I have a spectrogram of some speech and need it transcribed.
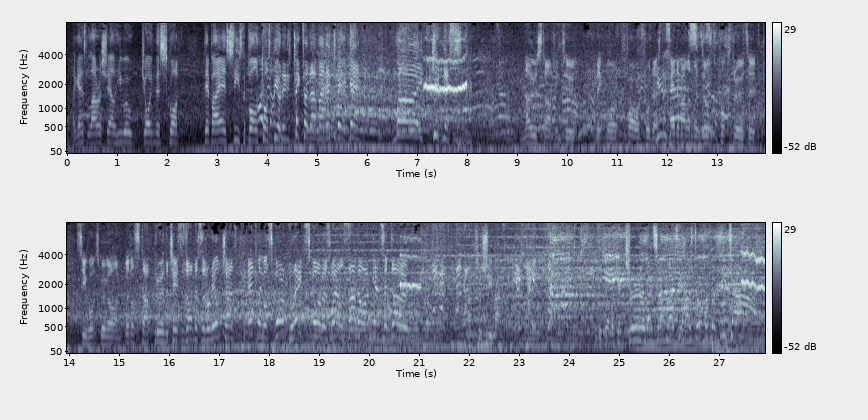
Against La Rochelle, he will join this squad. De Baez sees the ball oh, across field and he's picked up that man Eke again. My goodness! Now starting to make more forward progress. The head of Alun Wyn Jones pops through to see what's going on. Little stab through and the chase is on. This is a real chance. Italy will score. Great score as well. Zanon gets it down. Matsushima. With a double kick through. Waits it up nicely. Has done from Lafita. Creatures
